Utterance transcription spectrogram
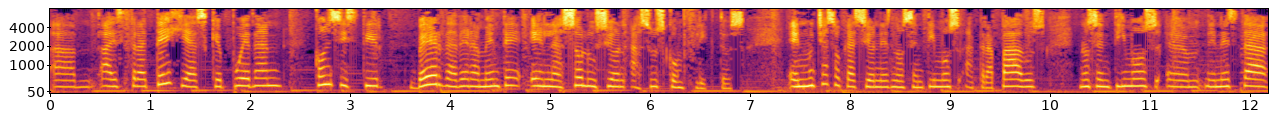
a estrategias que puedan consistir verdaderamente en la solución a sus conflictos. En muchas ocasiones nos sentimos atrapados, nos sentimos em, en esta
